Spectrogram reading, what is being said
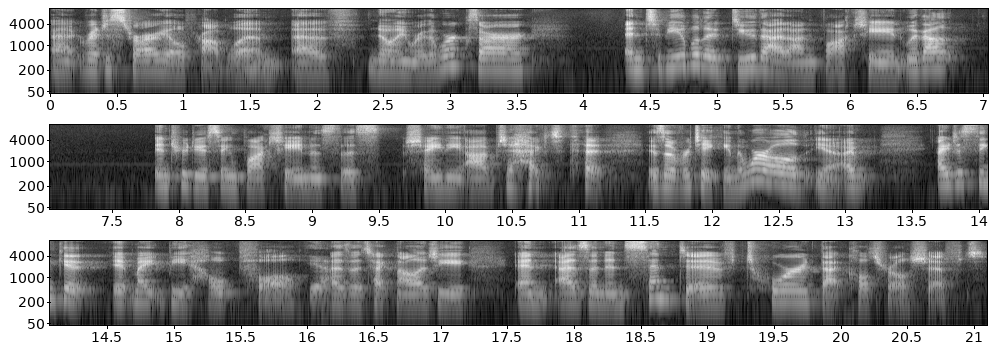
uh, registrarial problem of knowing where the works are, and to be able to do that on blockchain without introducing blockchain as this shiny object that is overtaking the world, you know, I I just think it it might be helpful yeah. as a technology and as an incentive toward that cultural shift,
